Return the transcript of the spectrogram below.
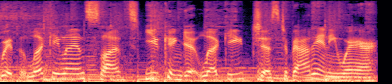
With the Lucky Land slots, you can get lucky just about anywhere.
